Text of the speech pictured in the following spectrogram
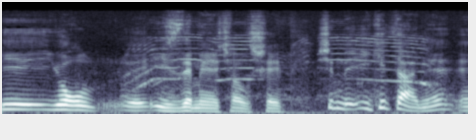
bir yol e, izlemeye çalışayım. Şimdi iki tane e,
